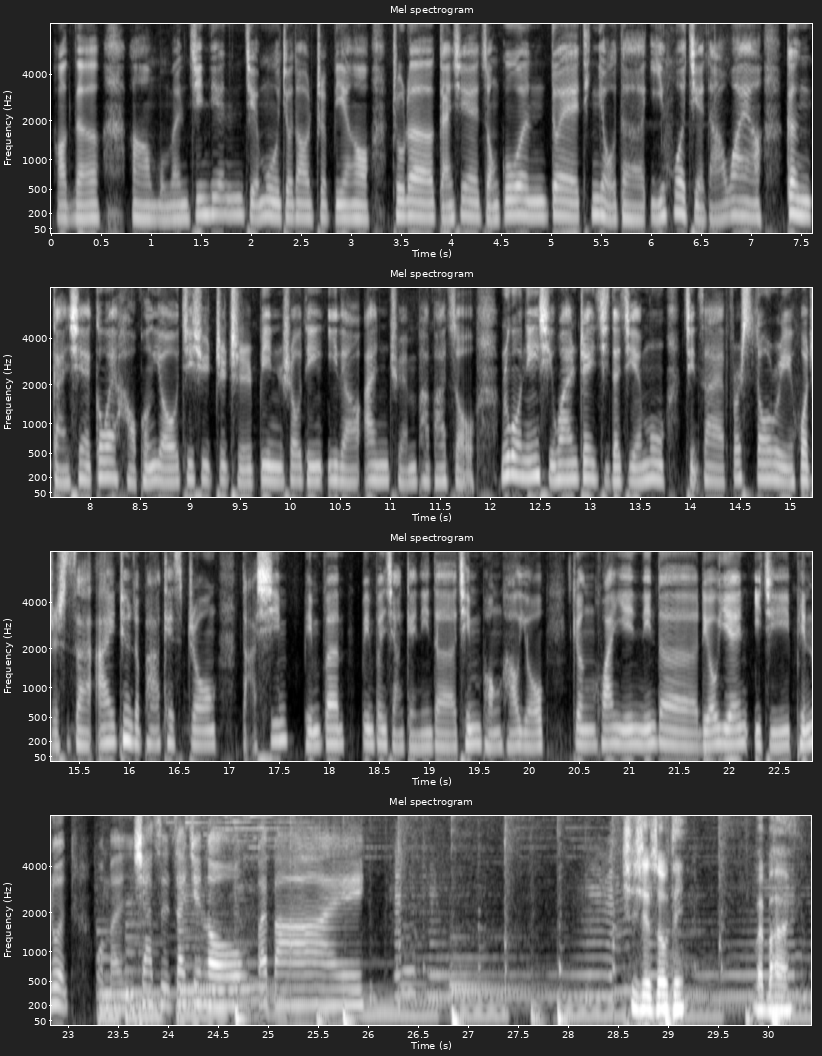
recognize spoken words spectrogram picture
好的，啊，我们今天节目就到这边哦。除了感谢总顾问对听友的疑惑解答外啊，更感谢各位好朋友继续支持并收听医疗安全啪啪走。如果您喜欢这一集的节目，请在 First Story 或者是在 iTunes 的 Podcast 中打新评分，并分享给您的亲朋好友。更欢迎您的留言以及评论。我们下次再见喽，拜拜。谢谢收听。拜拜。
